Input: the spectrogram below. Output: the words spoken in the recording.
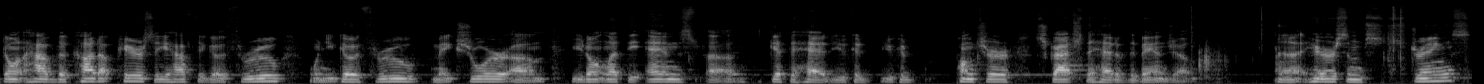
don't have the cut up here, so you have to go through. When you go through, make sure um, you don't let the ends uh, get the head. You could you could puncture, scratch the head of the banjo. Uh, here are some strings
